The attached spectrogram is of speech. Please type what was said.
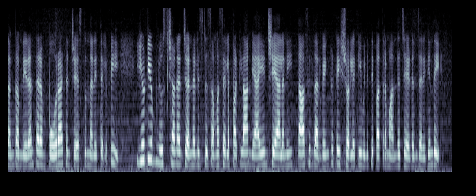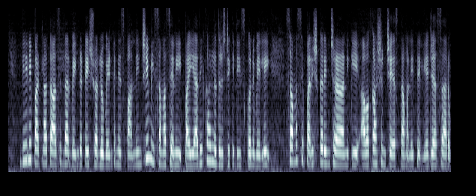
సంఘం నిరంతరం పోరాటం చేస్తుందని తెలిపి యూట్యూబ్ న్యూస్ ఛానల్ జర్నలిస్టు సమస్యల పట్ల న్యాయం చేయాలని తహసీల్దార్ వెంకటేశ్వర్లకి వినతి పత్రం అందజేయడం జరిగింది. దీని పట్ల తహసీల్దార్ వెంకటేశ్వర్లు వెంటనే స్పందించి మీ సమస్యని పై అధికారుల దృష్టికి తీసుకుని వెళ్ళి సమస్య పరిష్కరించడానికి అవకాశం చేస్తామని తెలియజేశారు.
